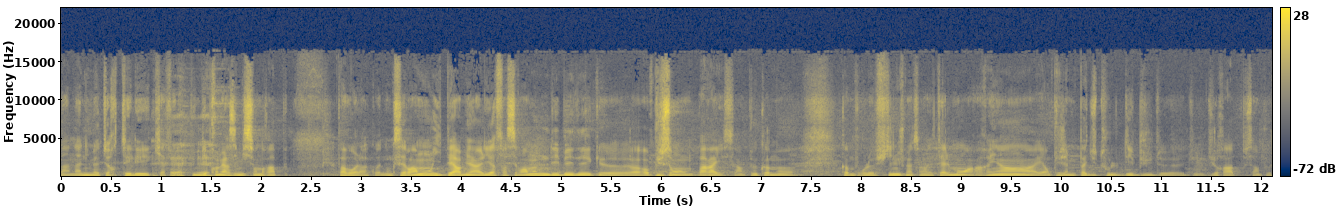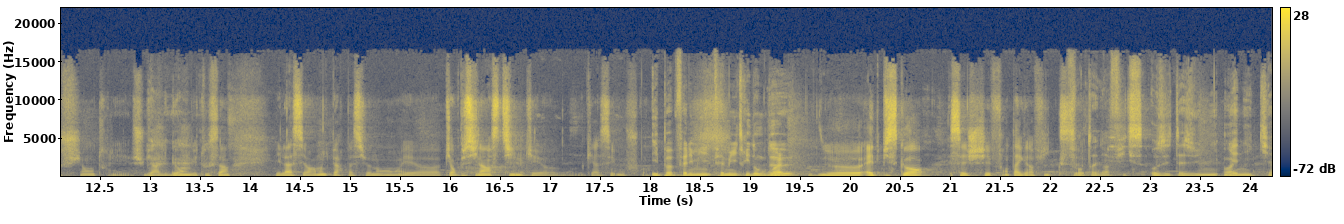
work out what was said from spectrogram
d'un animateur télé qui a fait une des premières émissions de rap. Enfin voilà quoi. Donc c'est vraiment hyper bien à lire. Enfin c'est vraiment une des BD que en plus en pareil c'est un peu comme euh, comme pour le film. Je m'attendais tellement à rien et en plus j'aime pas du tout le début de- du, du rap. C'est un peu chiant tous les Sugar Gang et tout ça. Et là c'est vraiment hyper passionnant et euh, puis en plus il a un style qui est euh, qui est assez ouf. quoi. Hip Hop Family, Family Tree, donc de Ouais. De Ed Piscor, c'est chez Fantagraphics. Fantagraphics aux États-Unis. Ouais. Yannick.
